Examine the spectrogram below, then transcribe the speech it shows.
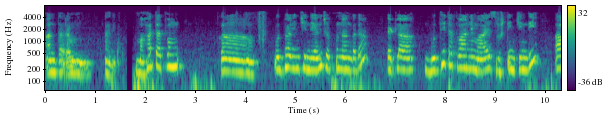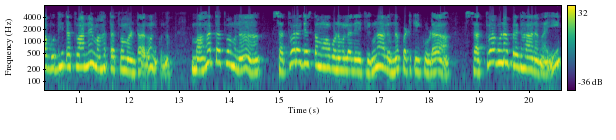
అంతరం అది. మహతత్వం ఉద్భవించింది అని చెప్పుకున్నాం కదా. ఎట్లా? బుద్ధితత్వాన్ని మాయ సృష్టించింది. ఆ బుద్ధితత్వాన్నే మహతత్వం అంటారు అనుకున్నాం. మహతత్వమున సత్వరజస్తమో గుణములనే త్రిగుణాలున్నప్పటికీ కూడా సత్వగుణ ప్రధానమై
